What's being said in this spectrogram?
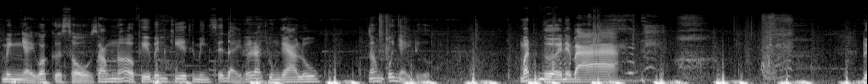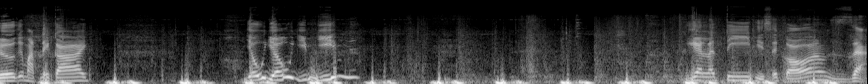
mình nhảy qua cửa sổ xong nó ở phía bên kia thì mình sẽ đẩy nó ra chuồng gà luôn. Nó không có nhảy được. Mất người này bà. Đưa cái mặt đây coi. Giấu giấu diếm diếm nữa. Galati thì sẽ có dạ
